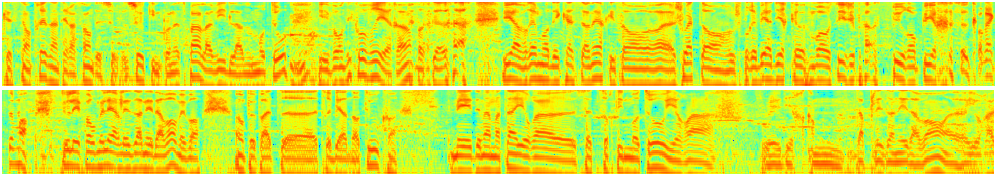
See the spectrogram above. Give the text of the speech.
questions très intéressantes de ceux, ceux qui ne connaissent pas la vie de la moto, mmh. ils vont découvrir, hein, parce que il y a vraiment des questionnaires qui sont euh, chouettes. Je pourrais bien dire que moi aussi, j'ai pas pu remplir correctement tous les formulaires les années d'avant, mais bon, on peut pas être euh, très bien dans tout, quoi. Mais demain matin, il y aura euh, cette sortie de moto, il y aura, je vais dire, comme d'après les années d'avant, euh, il y aura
